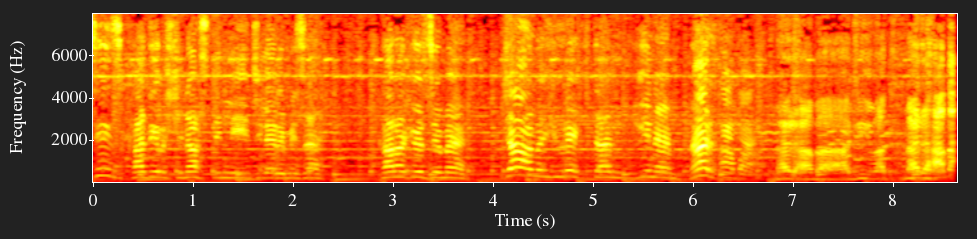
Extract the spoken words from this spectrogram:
siz Kadir Şinas dinleyicilerimize, Karagöz'üme canı yürekten yine merhaba. Merhaba Hacivat merhaba.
